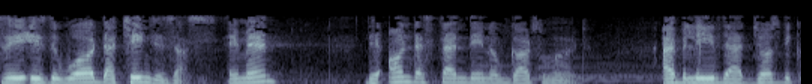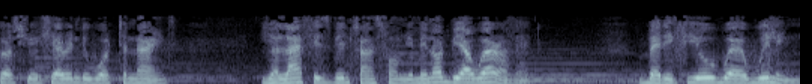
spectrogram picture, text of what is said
See, is the word that changes us. Amen? The understanding of God's word. I believe that just because you're hearing the word tonight, your life is being transformed. You may not be aware of it. But if you were willing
